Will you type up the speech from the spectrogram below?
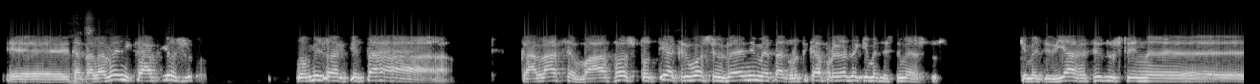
ε, καταλαβαίνει κάποιος νομίζω αρκετά καλά σε βάθος το τι ακριβώς συμβαίνει με τα αγροτικά προϊόντα και με τις τιμές τους και με τη διάθεσή τους στην ε,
